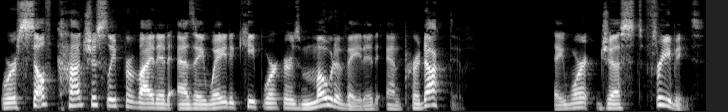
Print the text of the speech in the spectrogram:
were self consciously provided as a way to keep workers motivated and productive. They weren't just freebies.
